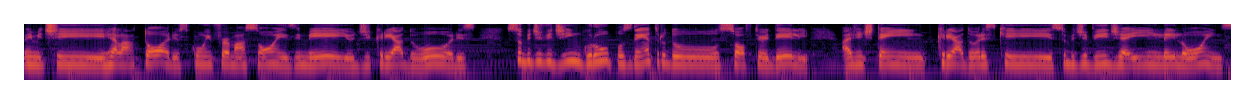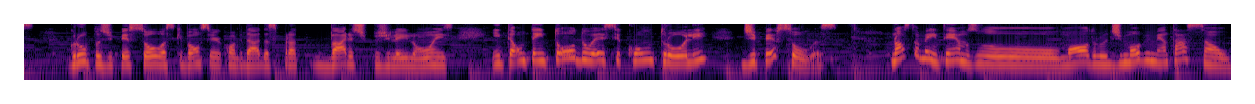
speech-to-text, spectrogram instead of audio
emitir relatórios com informações, e-mail de criadores, subdividir em grupos dentro do software dele. A gente tem criadores que subdivide aí em leilões, grupos de pessoas que vão ser convidadas para vários tipos de leilões. Então tem todo esse controle de pessoas. Nós também temos o módulo de movimentação.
